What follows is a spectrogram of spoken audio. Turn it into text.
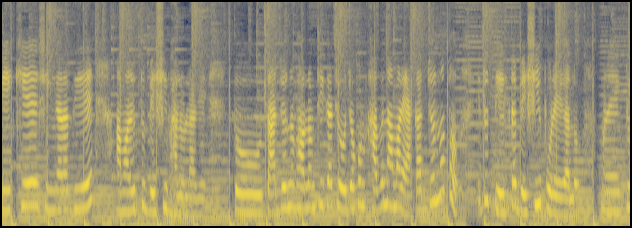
মেখে সিঙ্গারা দিয়ে আমার একটু বেশি ভালো লাগে। তো তার জন্য ভাবলাম, ঠিক আছে, ও যখন খাবে না আমার একার জন্য তো? একটু তেলটা বেশিই পড়ে গেল। মানে একটু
